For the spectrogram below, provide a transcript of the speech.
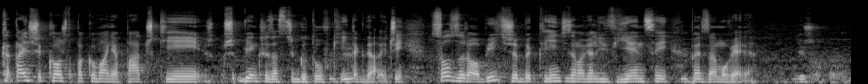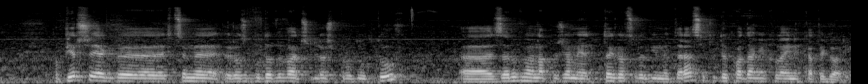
ka- tańszy koszt pakowania paczki, sz- większy zastrzyk gotówki i tak dalej. Czyli co zrobić, żeby klienci zamawiali więcej per zamówienie? Już opowiem. Po pierwsze, jakby chcemy rozbudowywać ilość produktów, zarówno na poziomie tego, co robimy teraz, jak i dokładania kolejnych kategorii.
